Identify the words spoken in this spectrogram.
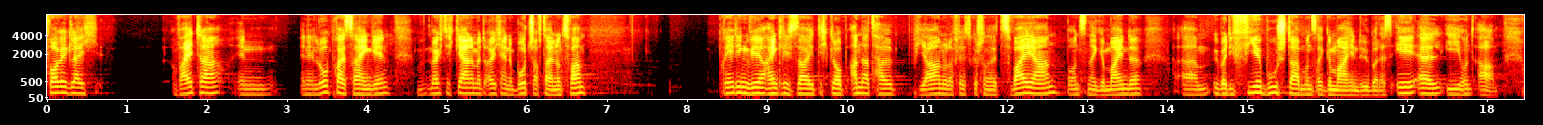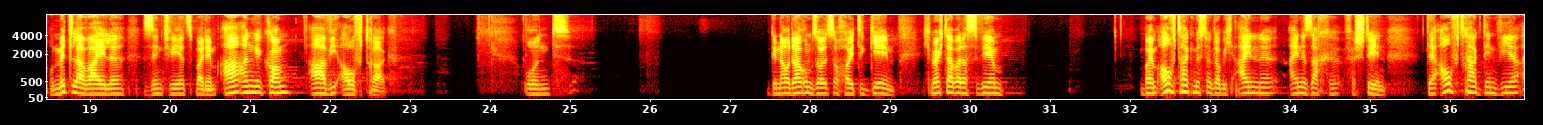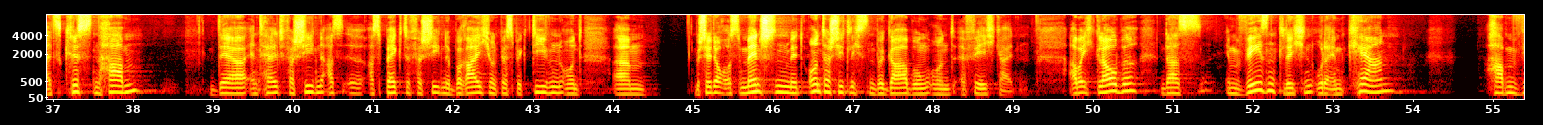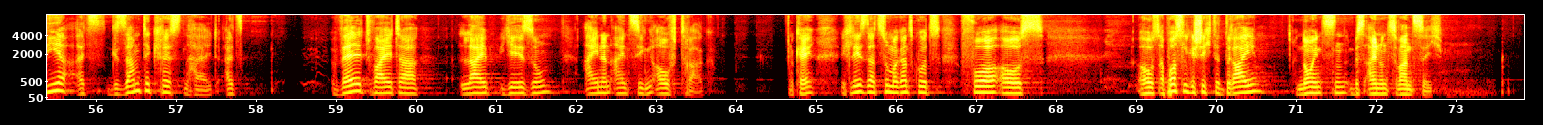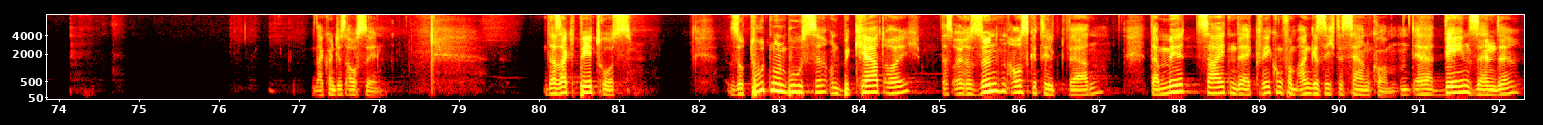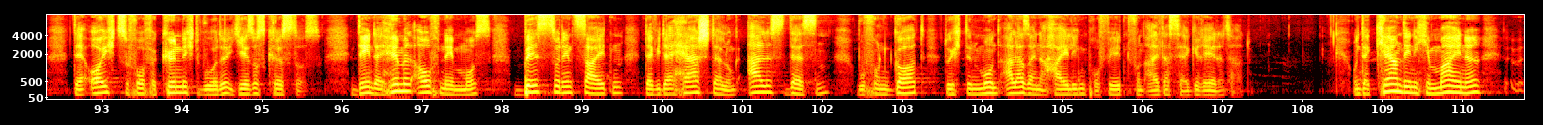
Bevor wir gleich weiter in, in den Lobpreis reingehen, möchte ich gerne mit euch eine Botschaft teilen. Und zwar predigen wir eigentlich seit, ich glaube, anderthalb Jahren oder vielleicht sogar schon seit zwei Jahren bei uns in der Gemeinde ähm, über die vier Buchstaben unserer Gemeinde, über das E, L, I und A. Und mittlerweile sind wir jetzt bei dem A angekommen, A wie Auftrag. Und genau darum soll es auch heute gehen. Ich möchte aber, dass wir beim Auftrag müssen wir, glaube ich, eine, eine Sache verstehen. Der Auftrag, den wir als Christen haben, der enthält verschiedene äh, Aspekte, verschiedene Bereiche und Perspektiven und ähm, besteht auch aus Menschen mit unterschiedlichsten Begabungen und äh, Fähigkeiten. Aber ich glaube, dass im Wesentlichen oder im Kern haben wir als gesamte Christenheit, als weltweiter Leib Jesu einen einzigen Auftrag. Okay? Ich lese dazu mal ganz kurz vor aus, aus Apostelgeschichte 3, 19 bis 21. Da könnt ihr es auch sehen. Da sagt Petrus, so tut nun Buße und bekehrt euch, dass eure Sünden ausgetilgt werden, damit Zeiten der Erquickung vom Angesicht des Herrn kommen und er den sende, der euch zuvor verkündigt wurde, Jesus Christus, den der Himmel aufnehmen muss bis zu den Zeiten der Wiederherstellung alles dessen, wovon Gott durch den Mund aller seiner heiligen Propheten von alters her geredet hat. Und der Kern, den ich hier meine,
